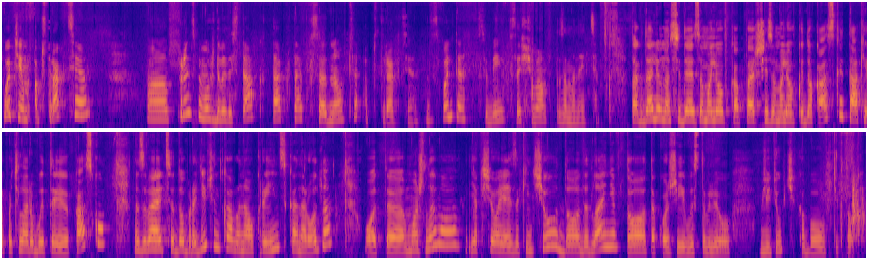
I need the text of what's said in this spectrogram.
потім абстракція. В принципі, можна дивитись так, так, так, все одно це абстракція. Дозвольте собі все, що вам заманеться. Так, далі у нас іде замальовка, перші замальовки до казки. Так, я почала робити казку. Називається Добра дівчинка, вона українська, народна. От, е, можливо, якщо я закінчу до дедлайнів, то також її виставлю в Ютубчик або в Тікток.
